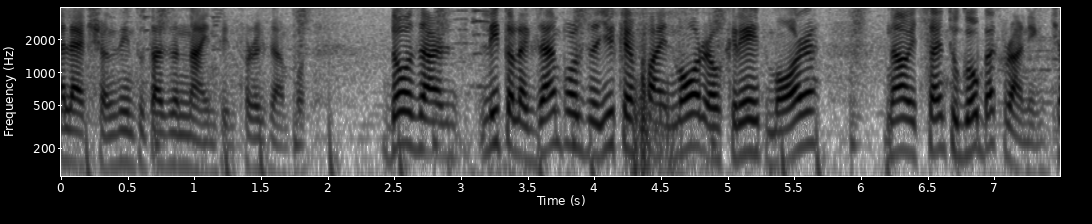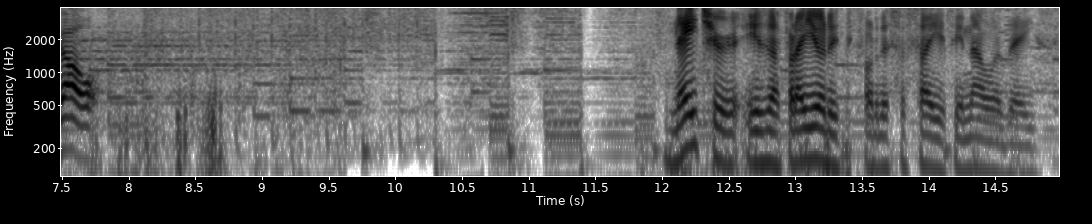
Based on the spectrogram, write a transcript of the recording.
elections in 2019, for example. Those are little examples that you can find more or create more. Now it's time to go back running. Ciao! Nature is a priority for the society nowadays.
